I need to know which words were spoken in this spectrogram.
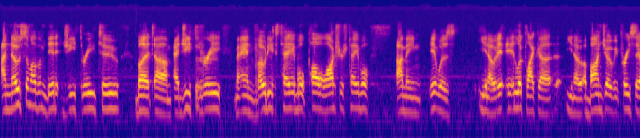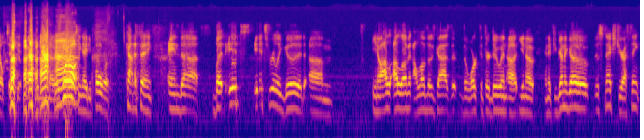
I know some of them did at G three too, but um, at G three, man, Voddie's table, Paul Washer's table, I mean, it was. You know, it, it looked like a you know a Bon Jovi pre-sale ticket back in you know 1984 kind of thing, and uh, but it's it's really good. Um, you know, I, I love it. I love those guys, the, the work that they're doing. Uh, you know, and if you're going to go this next year, I think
